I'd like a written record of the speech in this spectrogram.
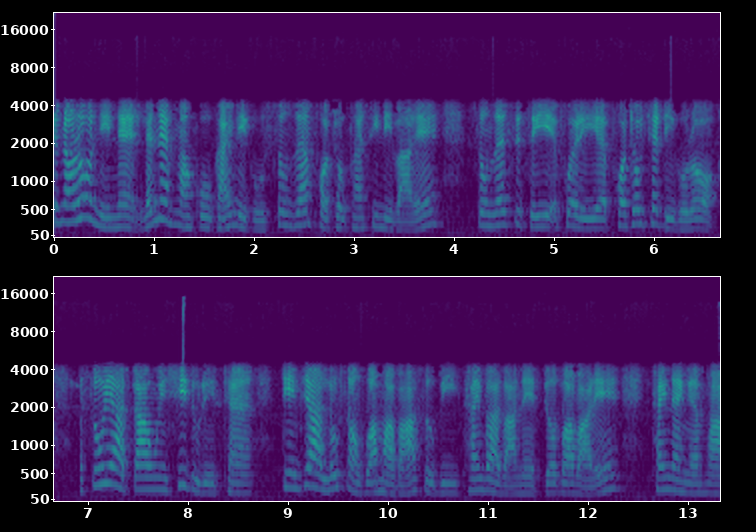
ကျနော်တို့အနေနဲ့လက်နက်မှောင်ခိုဂိုဏ်းတွေကိုစုံစမ်းဖော်ထုတ်ဖမ်းဆီးနေပါတယ်။စုံစမ်းစစ်ဆေးရေးအဖွဲ့တွေရဲ့ဖော်ထုတ်ချက်တွေကိုတော့အစိုးရတာဝန်ရှိသူတွေထံတင်ပြလုပ်ဆောင်သွားမှာပါ"လို့ထိုင်းဘာသာနဲ့ပြောသွားပါတယ်။ထိုင်းနိုင်ငံမှာ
